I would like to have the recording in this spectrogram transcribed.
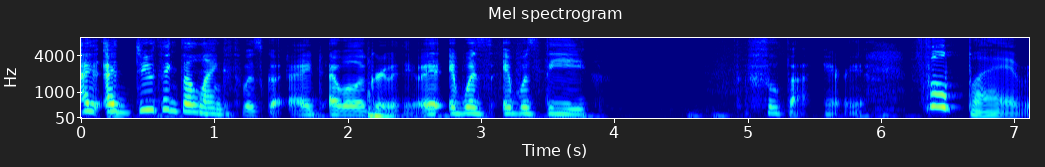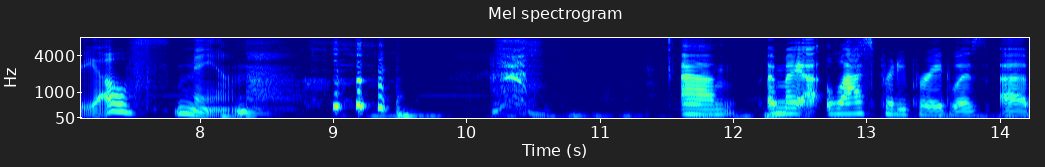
I, I do think the length was good. I, I will agree with you. It, it was it was the fupa area. Fupa area. Oh, man. Um, my uh, last pretty parade was uh,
